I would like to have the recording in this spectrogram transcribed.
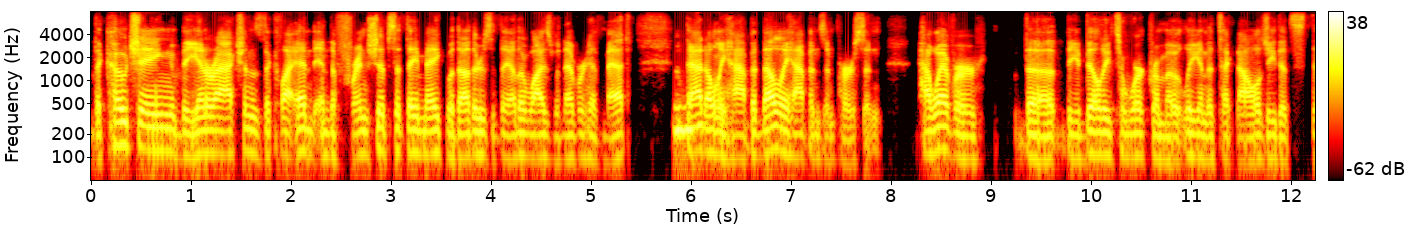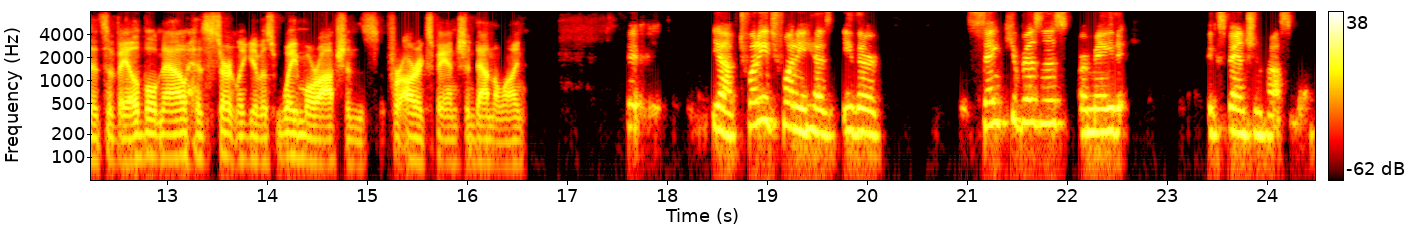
the coaching, the interactions, the cl- and, and the friendships that they make with others that they otherwise would never have met, mm-hmm. that only happen that only happens in person. However, the the ability to work remotely and the technology that's that's available now has certainly given us way more options for our expansion down the line. Yeah, 2020 has either sank your business or made expansion possible.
